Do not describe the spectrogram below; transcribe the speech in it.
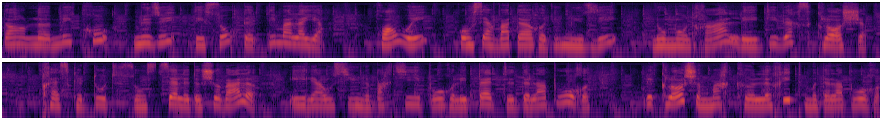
dans le micro-musée des sons de l'Himalaya. Huang Wei, conservateur du musée, nous montrera les diverses cloches. Presque toutes sont celles de cheval et il y a aussi une partie pour les bêtes de labour. Les cloches marquent le rythme de labour.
